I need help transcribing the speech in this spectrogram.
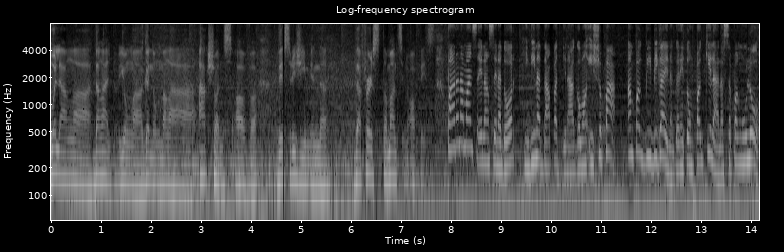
walang ah, dangal no, yung ah, ganong mga ah, actions of ah, this regime in ah, the first months in office. Para naman sa ilang senador, hindi na dapat ginagawang isyu pa ang pagbibigay ng ganitong pagkilala sa Pangulo.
